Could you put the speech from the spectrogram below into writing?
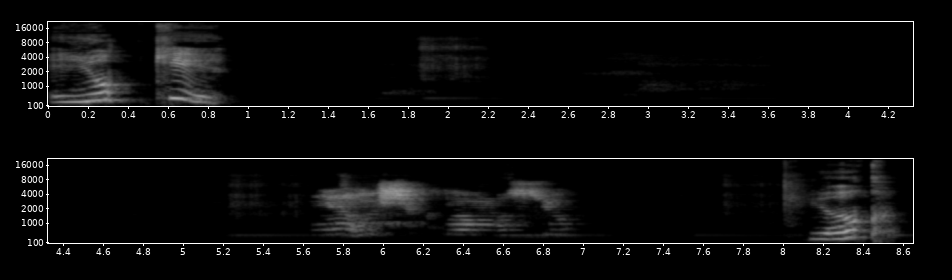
E, yok ki. Ne ışıklanması yok. Yok.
